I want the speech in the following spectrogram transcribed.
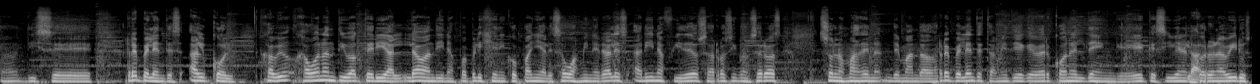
Eh, dice repelentes, alcohol, jabón antibacterial, lavandinas, papel higiénico, pañales, aguas minerales, harina, fideos, arroz y conservas son los más de- demandados. Repelentes también tiene que ver con el dengue, eh, que si bien Claro. el coronavirus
